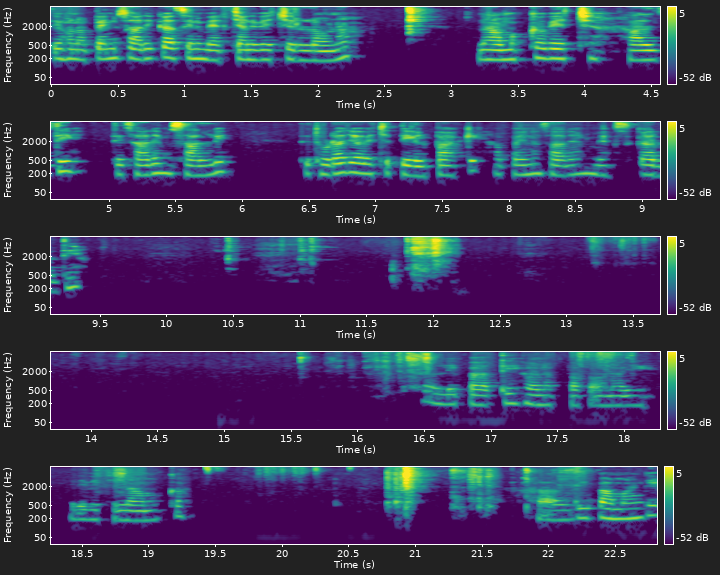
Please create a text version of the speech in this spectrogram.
ਤੇ ਹੁਣ ਆਪਾਂ ਇਹਨੂੰ ਸਾਰੇ ਕਾਸੇ ਨੂੰ ਮਿਰਚਾਂ ਦੇ ਵਿੱਚ ਰਲਾਉਣਾ। ਨਮਕ, ਵਿੱਚ ਹਲਦੀ ਤੇ ਸਾਰੇ ਮਸਾਲੇ ਤੇ ਥੋੜਾ ਜਿਹਾ ਵਿੱਚ ਤੇਲ ਪਾ ਕੇ ਆਪਾਂ ਇਹਨਾਂ ਸਾਰਿਆਂ ਨੂੰ ਮਿਕਸ ਕਰਦੇ ਹਾਂ। ਮਸਾਲੇ ਪਾਤੇ, ਹੁਣ ਆਪਾਂ ਪਾਉਣਾ ਜੀ ਇਹਦੇ ਵਿੱਚ ਨਮਕ। ਹਲਦੀ ਪਾਵਾਂਗੇ।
